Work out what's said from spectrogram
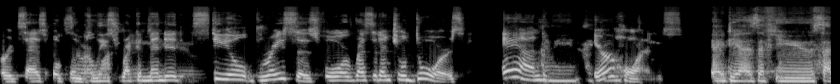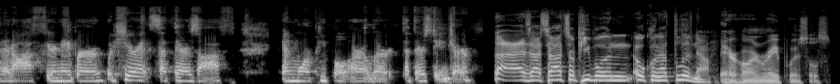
Bird says Oakland we're police recommended steel braces for residential doors and I mean, I air horns. The idea is if you set it off, your neighbor would hear it, set theirs off, and more people are alert that there's danger. Ah, That's, that's how people in Oakland have to live now. Air horn rape whistles.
